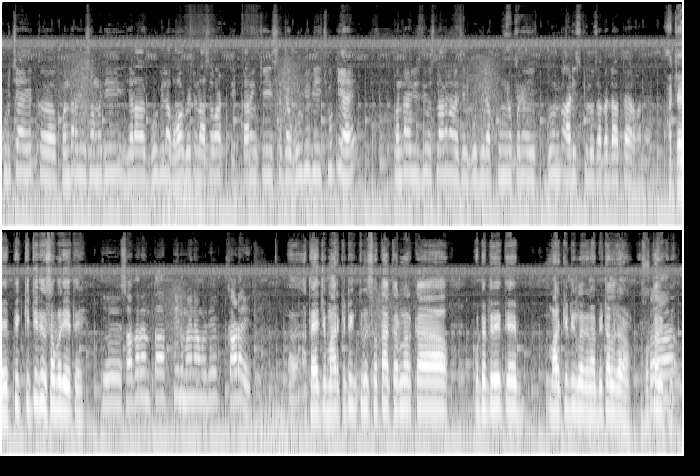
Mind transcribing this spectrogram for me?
पुढच्या एक पंधरा दिवसामध्ये ह्याला गोबीला भाव भेटेल असं वाटते कारण की सध्या गोबी बी छोटी आहे. पंधरा वीस दिवस लागणार आहे गोबीला पूर्णपणे एक दोन अडीच किलोचा गड्डा तयार होण्यास अच्छा हे पीक किती दिवसामध्ये येते ते साधारणतः तीन महिन्यामध्ये काढा येते. आता याची मार्केटिंग तुम्ही स्वतः करणार का कुठेतरी ते मार्केटिंगला देणार बिटाला देणार? स्वतः विकणार?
